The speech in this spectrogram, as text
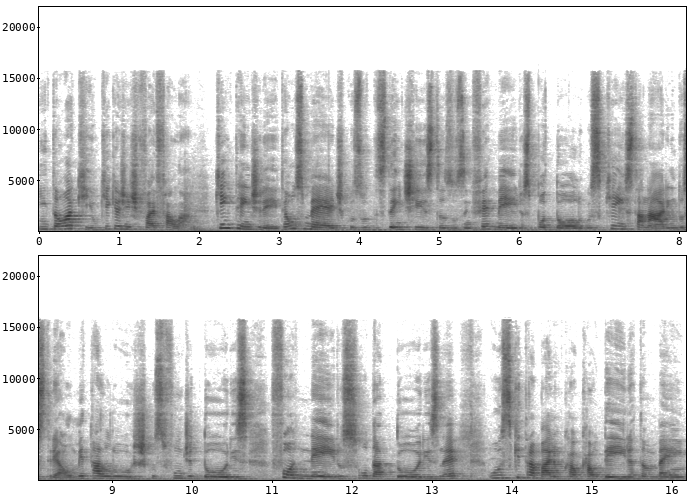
Então, aqui, o que, que a gente vai falar? Quem tem direito é os médicos, os dentistas, os enfermeiros, podólogos, quem está na área industrial, metalúrgicos, fundidores, forneiros, soldadores, né? Os que trabalham com a caldeira também.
